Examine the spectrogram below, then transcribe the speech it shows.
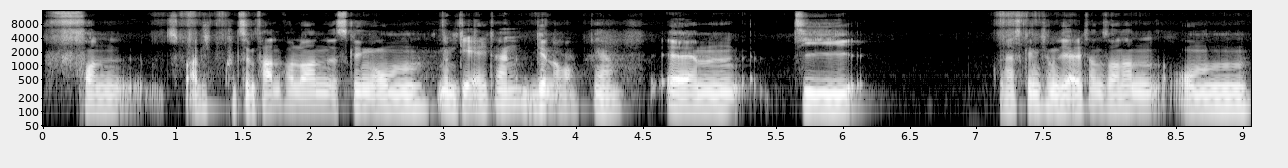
von, habe ich kurz den Faden verloren, es ging um... Um die Eltern? Genau. Ja. Ähm, die, ja, es ging nicht um die Eltern, sondern um...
